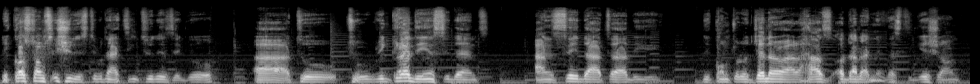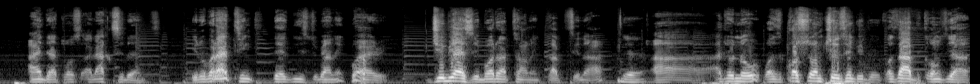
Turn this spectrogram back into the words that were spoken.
The customs issued a statement, I think, two days ago uh, to to regret the incident and say that uh, the the Comptroller General has ordered an investigation and that was an accident. You know, but I think there needs to be an inquiry. Jibia is a border town in Katsina. Yeah. Uh, I don't know, was the custom chasing people because that becomes their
